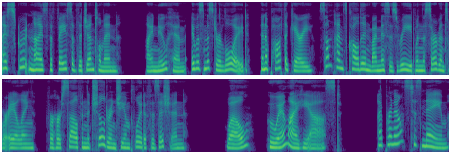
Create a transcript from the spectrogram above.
I scrutinized the face of the gentleman. I knew him. It was Mr. Lloyd, an apothecary, sometimes called in by Mrs. Reed when the servants were ailing. For herself and the children, she employed a physician. Well, who am I? he asked. I pronounced his name,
